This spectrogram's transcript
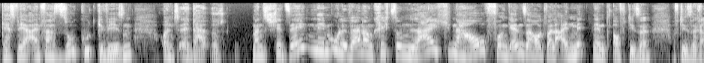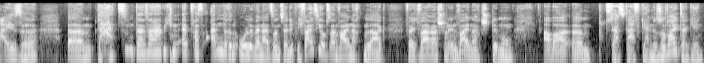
das wäre einfach so gut gewesen. Und äh, da man steht selten neben Ole Werner und kriegt so einen leichten Hauch von Gänsehaut, weil er einen mitnimmt auf diese, auf diese Reise. Ähm, da hat's, da habe ich einen etwas anderen Ole Werner als sonst erlebt. Ich weiß nicht, ob es an Weihnachten lag. Vielleicht war er schon in Weihnachtsstimmung. Aber ähm, das darf gerne so weitergehen.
